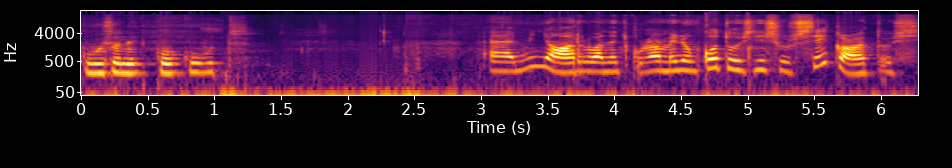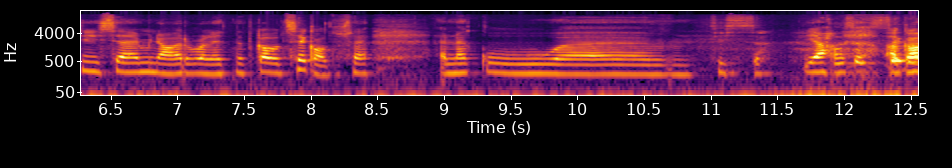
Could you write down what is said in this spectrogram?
kuhu sa neid kogud Äh, mina arvan, et kuna meil on kodus nii suur segadus, siis äh, mina arvan, et need kaovad segaduse äh, nagu äh, sisse. jah, aga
